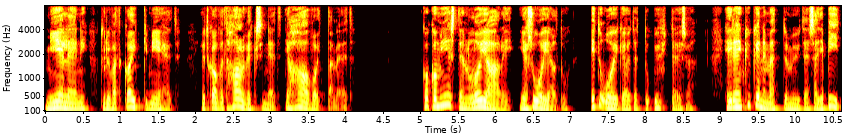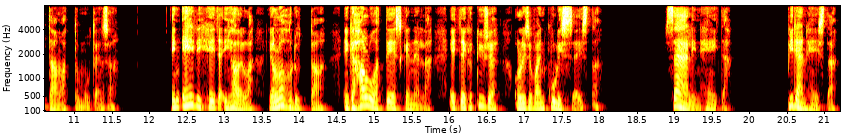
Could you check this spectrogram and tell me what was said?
Mieleeni tulivat kaikki miehet, jotka ovat halveksineet ja haavoittaneet. Koko miesten lojaali ja suojeltu, etuoikeutettu yhteisö, heidän kykenemättömyytensä ja piittaamattomuutensa. En ehdi heitä ihailla ja lohduttaa, enkä halua teeskennellä, etteikö kyse olisi vain kulisseista. Säälin heitä. Pidän heistä,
